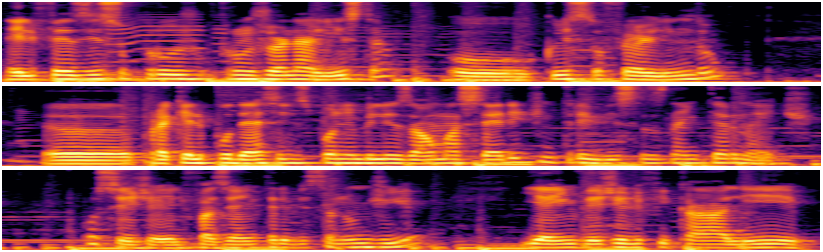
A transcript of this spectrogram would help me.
ele fez isso para um jornalista, o Christopher Lindon, para que ele pudesse disponibilizar uma série de entrevistas na internet. Ou seja, ele fazia a entrevista num dia e aí em vez de ele ficar ali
